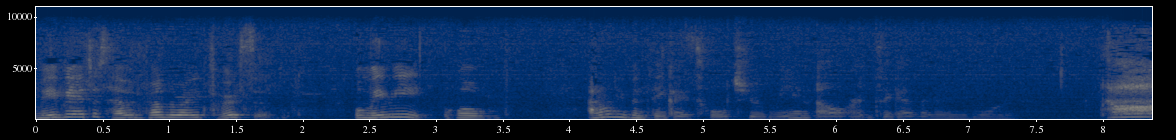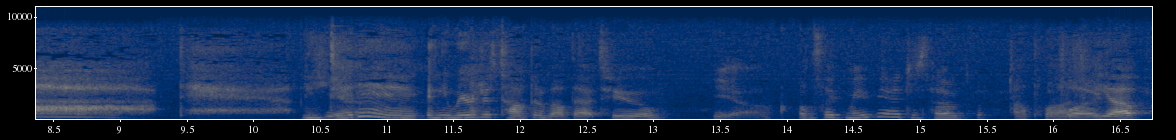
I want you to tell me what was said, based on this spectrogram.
Maybe I just haven't found the right person. Well, maybe. Well, I don't even think I told you. Me and Al aren't together anymore. You Yeah. didn't. And we were just talking about that too. Yeah. I was like, maybe I just have. A plug. plug. Yep.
